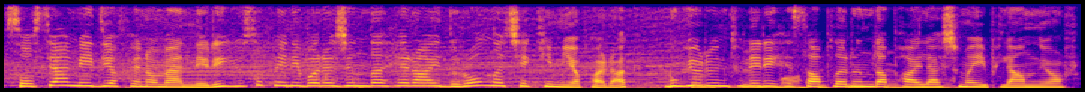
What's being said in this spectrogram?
Sosyal medya fenomenleri Yusufeli Barajı'nda her ay drone çekim yaparak bu görüntüleri hesaplarında paylaşmayı planlıyor.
